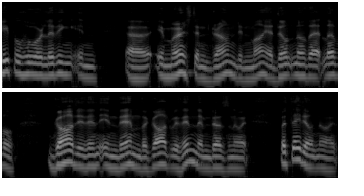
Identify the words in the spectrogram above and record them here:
People who are living in uh, immersed and drowned in Maya don't know that level. God in, in them, the God within them does know it, but they don't know it.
